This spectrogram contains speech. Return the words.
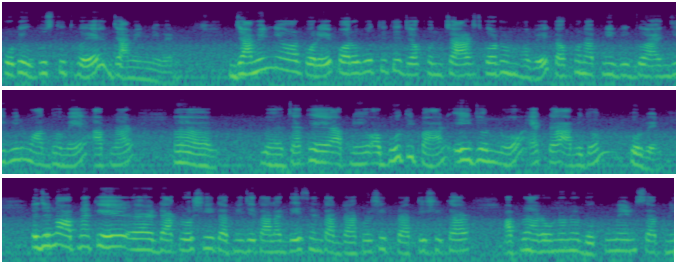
কোর্টে উপস্থিত হয়ে জামিন নেবেন। জামিন নেওয়ার পরে পরবর্তীতে যখন চার্জ গঠন হবে তখন আপনি বিজ্ঞ আইনজীবীর মাধ্যমে আপনার যাতে আপনি অব্যাহতি পান এই জন্য একটা আবেদন করবেন। এজন্য আপনাকে আহ, ডাক রসিদ আপনি যে তালাক দিয়েছেন তার ডাক রসিদ প্রাপ্তি স্বীকার আপনার অন্যান্য ডকুমেন্টস আপনি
